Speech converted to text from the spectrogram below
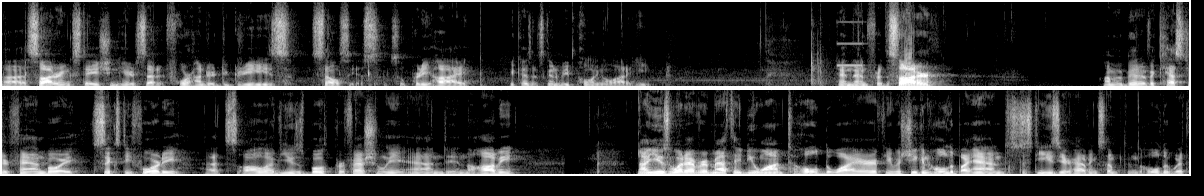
uh, soldering station here set at 400 degrees Celsius. So pretty high because it's going to be pulling a lot of heat. And then for the solder, I'm a bit of a Kester fanboy, 6040. That's all I've used both professionally and in the hobby. Now use whatever method you want to hold the wire. If you wish, you can hold it by hand. It's just easier having something to hold it with.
